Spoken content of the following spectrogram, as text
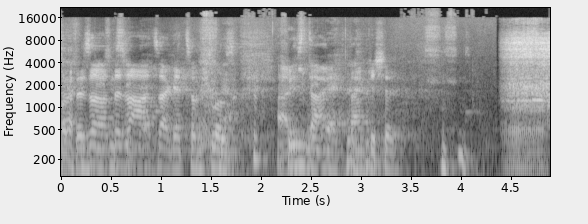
das ist eine Ansage zum Schluss. Vielen Dank. Dankeschön.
